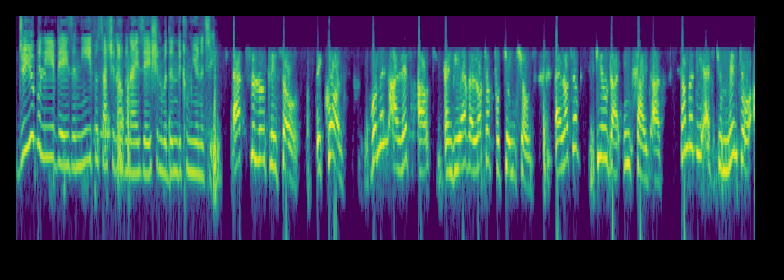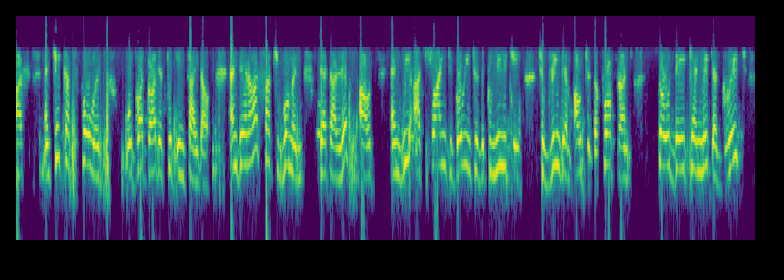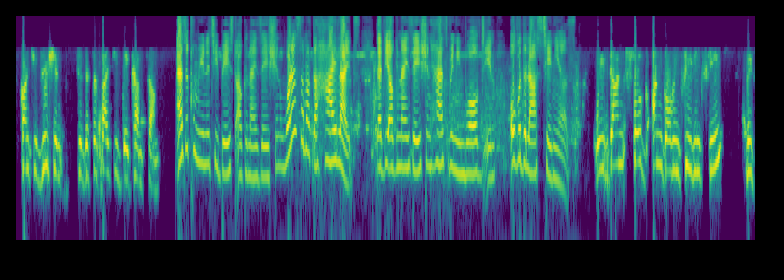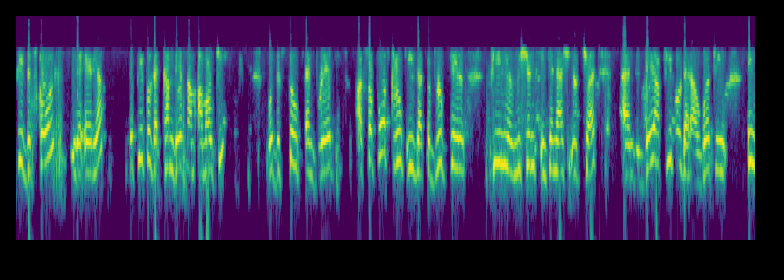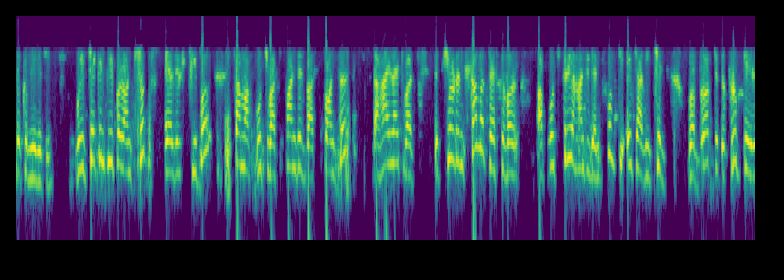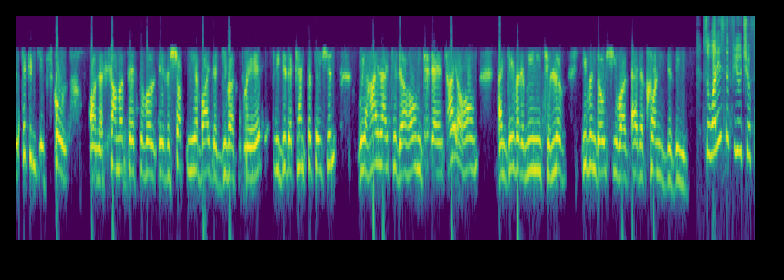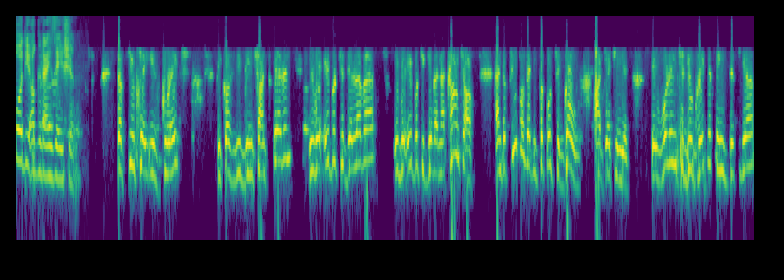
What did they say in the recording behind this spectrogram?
Do you believe there is a need for such an organization within the community? Absolutely so, because women are left out and we have a lot of potentials. A lot of skills are inside us. Somebody has to mentor us and take us forward with what God has put inside us. And there are such women that are left out and we are trying to go into the community to bring them out to the forefront so they can make a great contribution to the societies they come from. As a community based organization, what are some of the highlights that the organization has been involved in over the last 10 years? We've done four ongoing feeding schemes. We feed the schools in the area, the people that come there from Amaoti with the soup and bread. Our support group is at the Brookdale Peniel Mission International Church, and they are people that are working in the community. We've taken people on trips, elderly people, some of which was funded by sponsors. The highlight was the Children's Summer Festival, of which 350 HIV kids were brought to the Brookdale Secondary School on a summer festival. There's a shop nearby that give us bread. We did a cancer patient. We highlighted her home, did her entire home, and gave her a meaning to live, even though she was at a chronic disease. So, what is the future for the organization? The future is great because we've been transparent. We were able to deliver. We were able to give an account of. And the people that are supposed to go are getting it. They're willing to do greater things this year.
